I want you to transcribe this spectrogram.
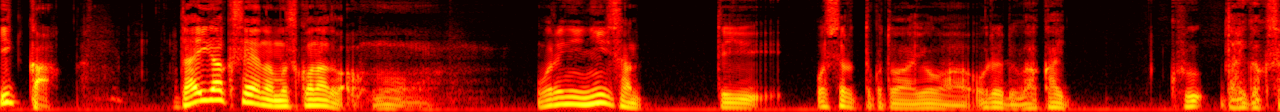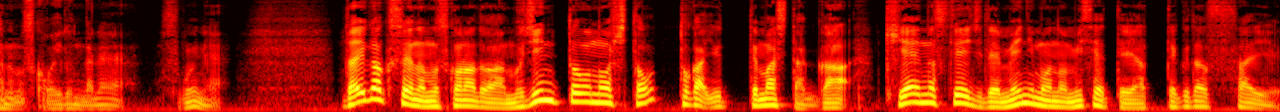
一家大学生の息子などもう俺に兄さんっておっしゃるってことは要は俺より若いっ大学生の息子がいるんだねすごいね大学生の息子などは無人島の人とか言ってましたが気合のステージで目に物見せてやってください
